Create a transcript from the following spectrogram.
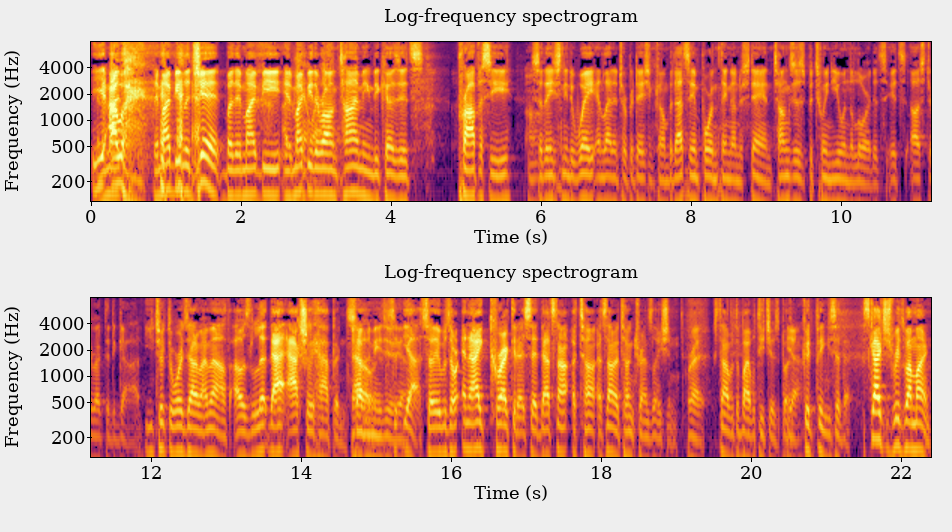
And Yeah, they I might, w- they might be legit, but it might be it might be the wrong timing because it's prophecy. Uh-huh. So they just need to wait and let interpretation come. But that's the important thing to understand. Tongues is between you and the Lord. It's it's us directed to God. You took the words out of my mouth. I was li- that actually happened. So, happened to me too, so- yeah. So it was, a, and I corrected. I said that's not a tongue. It's not a tongue translation. Right. It's not what the Bible teaches. But Yeah. good thing you said that. This guy just reads my mind.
